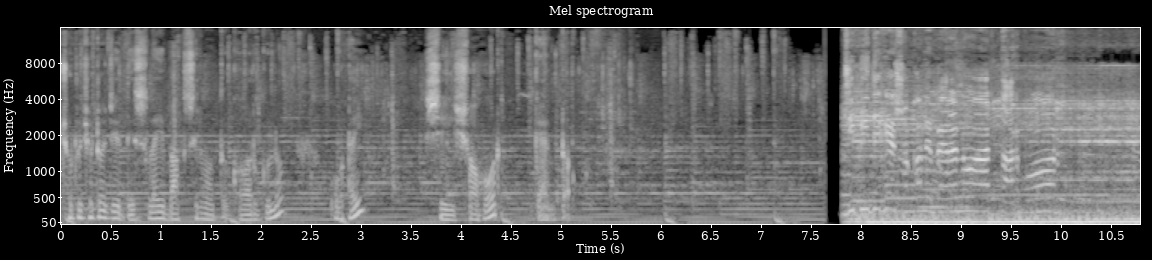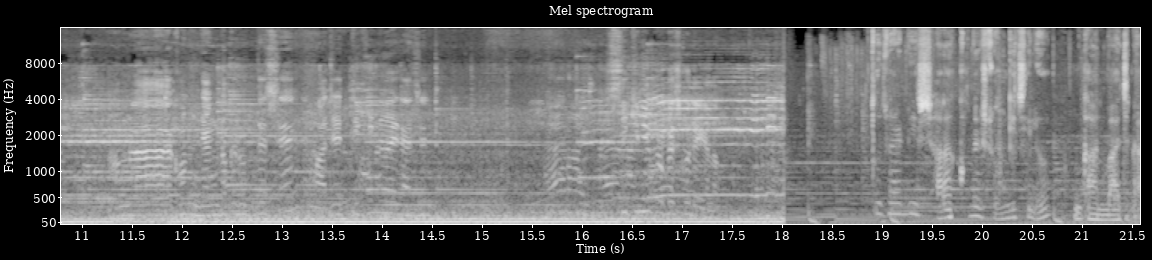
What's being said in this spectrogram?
ছোট ছোট যে দেশলাই বাক্সের মতো ঘরগুলো, ওটাই সেই শহর গ্যাংটক। সারাক্ষণের সঙ্গী ছিল গান বাজনা।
